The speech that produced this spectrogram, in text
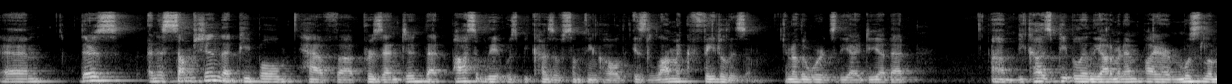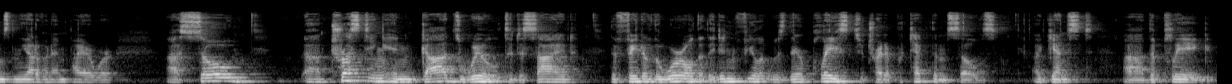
um, there's an assumption that people have uh, presented that possibly it was because of something called Islamic fatalism. In other words, the idea that um, because people in the Ottoman Empire, Muslims in the Ottoman Empire, were uh, so uh, trusting in God's will to decide the fate of the world that they didn't feel it was their place to try to protect themselves against uh, the plague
